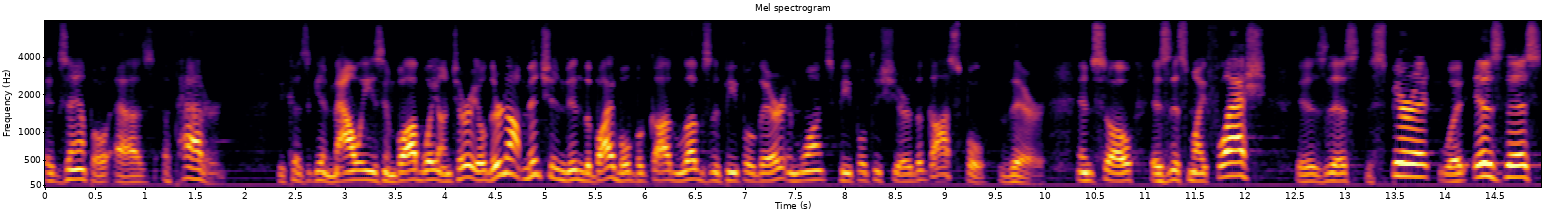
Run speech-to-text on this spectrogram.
example as a pattern. Because again, Maui, Zimbabwe, Ontario, they're not mentioned in the Bible, but God loves the people there and wants people to share the gospel there. And so, is this my flesh? Is this the Spirit? What is this?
